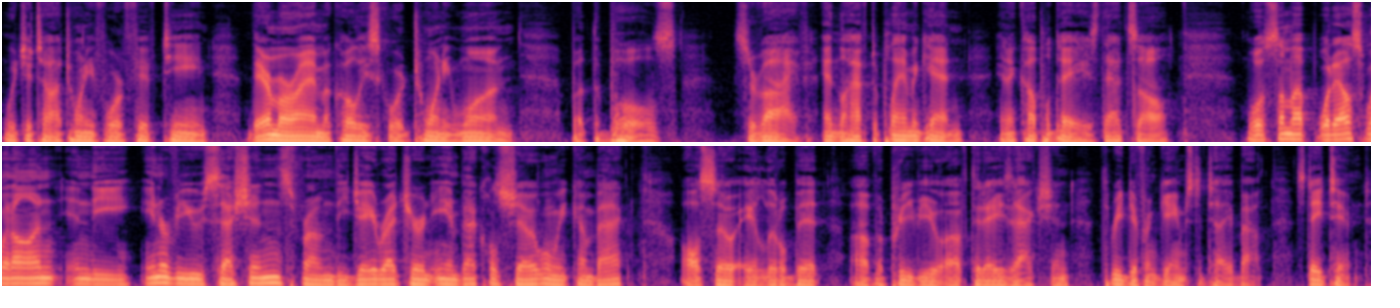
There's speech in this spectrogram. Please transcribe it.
Wichita 24 15. There, Mariah McCauley scored 21, but the Bulls survive. And they'll have to play them again in a couple days, that's all. We'll sum up what else went on in the interview sessions from the Jay Retcher and Ian Beckles show when we come back. Also, a little bit of a preview of today's action. Three different games to tell you about. Stay tuned.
